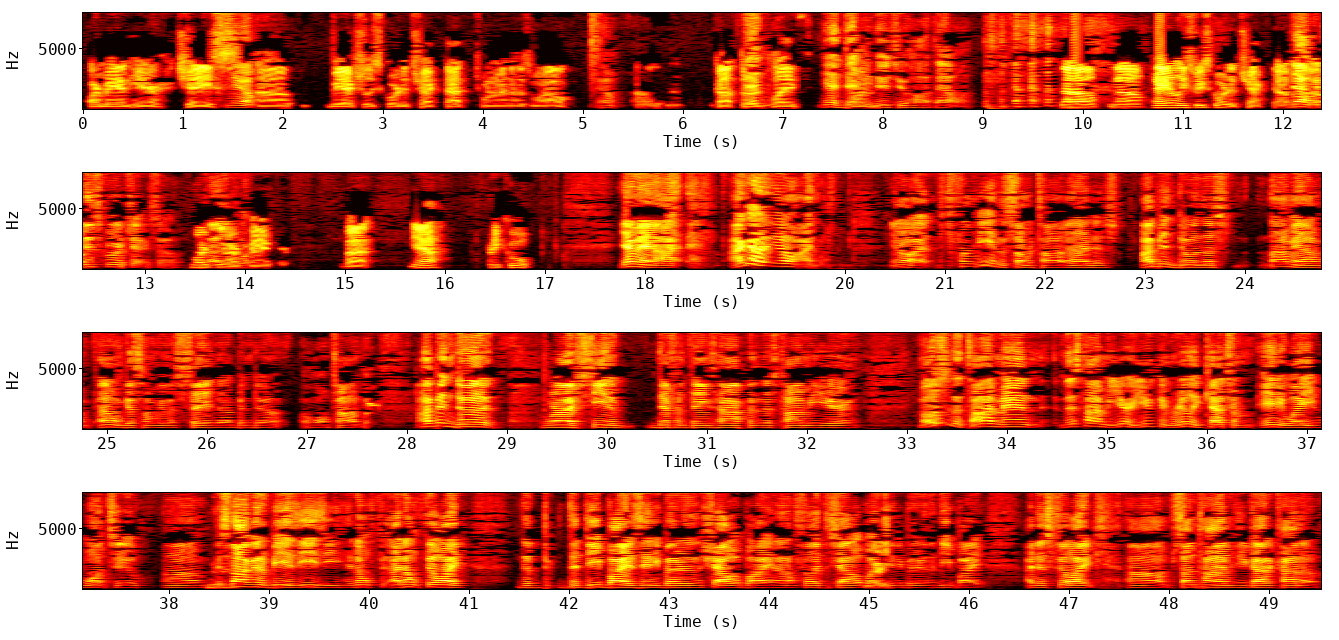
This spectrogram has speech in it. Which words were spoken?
our man here, Chase. Yep. Um, we actually scored a check that tournament as well. yep. Um, got third Didn't- place. Yeah, didn't Um, do too hot that one. No, no. Hey, at least we scored a check though. Yeah, so we did score a check, so Worked in our worked. favor. But yeah, pretty cool. Yeah, man. I I got you know I you know I, for me in the summertime, and I just I've been doing this. I mean, I, I don't guess I'm gonna say that I've been doing it a long time, but I've been doing it where I've seen different things happen this time of year, and most of the time, man, this time of year you can really catch them any way you want to. Um, It's Mhm. not gonna be as easy. I don't I don't feel like the the deep bite is any better than the shallow bite, and I don't feel like the shallow bite's Right. any better than the deep bite. I just feel like um, sometimes you got to kind of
